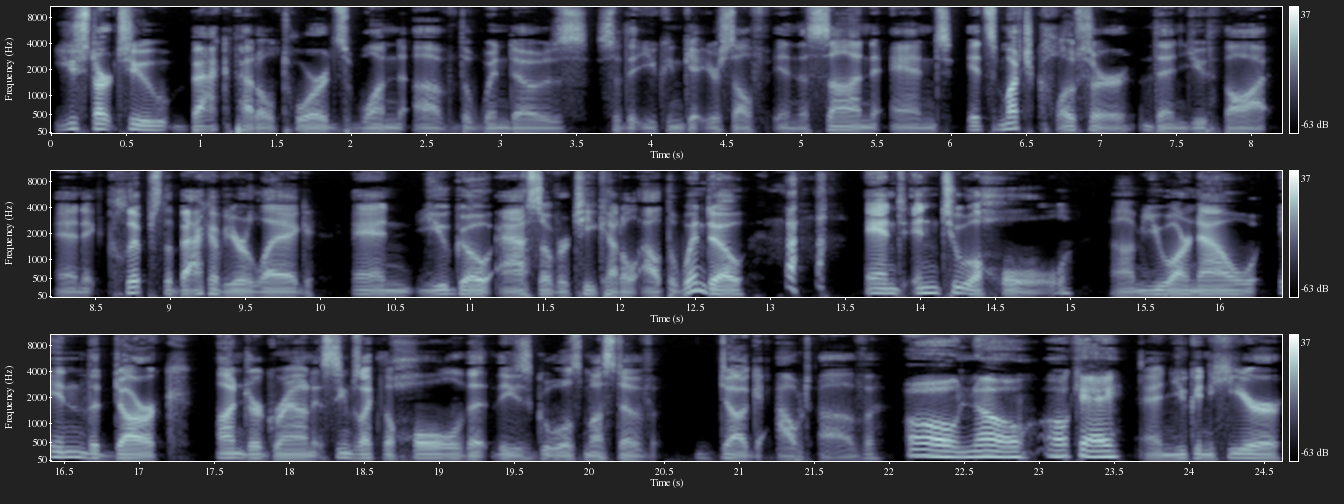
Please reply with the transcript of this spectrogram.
You start to backpedal towards one of the windows so that you can get yourself in the sun, and it's much closer than you thought, and it clips the back of your leg, and you go ass over tea kettle out the window and into a hole. Um, you are now in the dark underground. It seems like the hole that these ghouls must have dug out of. Oh no. Okay. And you can hear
